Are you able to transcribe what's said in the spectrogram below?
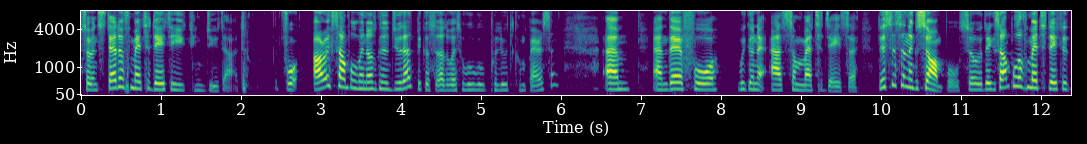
so instead of metadata, you can do that. For our example, we're not going to do that because otherwise we will pollute comparison. Um, and therefore, we're going to add some metadata. This is an example. So the example of metadata,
